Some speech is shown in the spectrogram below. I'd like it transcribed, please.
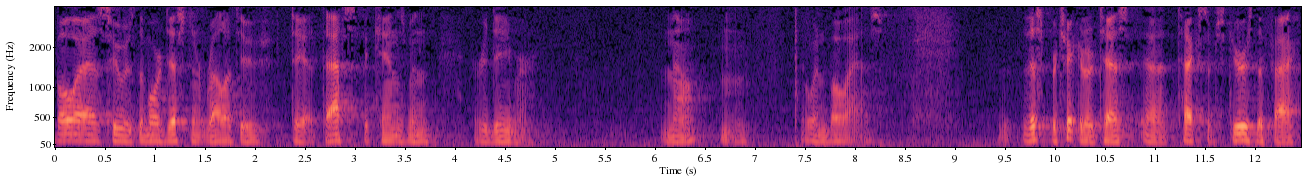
Boaz, who was the more distant relative, did. That's the kinsman redeemer. No, Mm-mm. it wasn't Boaz. This particular test, uh, text obscures the fact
